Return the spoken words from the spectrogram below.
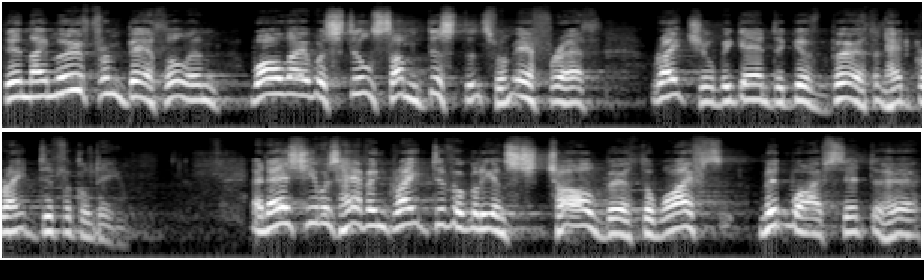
Then they moved from Bethel, and while they were still some distance from Ephrath, Rachel began to give birth and had great difficulty. And as she was having great difficulty in childbirth, the wife's midwife said to her,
